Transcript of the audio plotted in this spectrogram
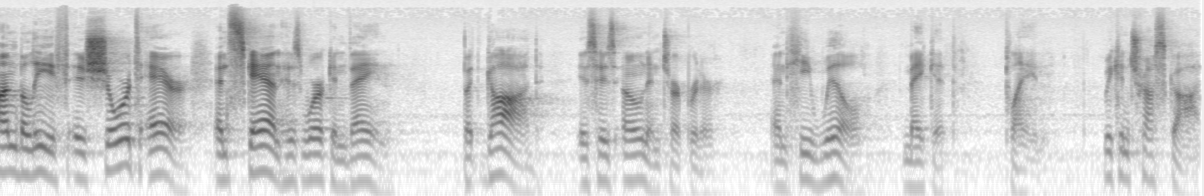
unbelief is sure to err and scan his work in vain. But God is his own interpreter, and he will make it plain. We can trust God.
